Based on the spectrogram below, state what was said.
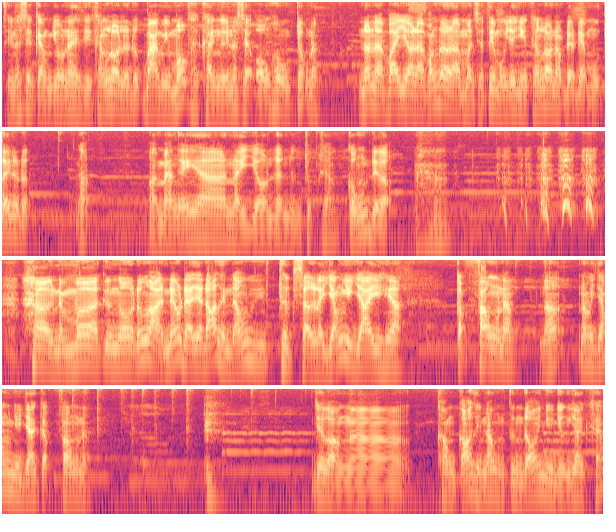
thì nó sẽ cầm vô này thì kháng lôi là được 31 thì khả nghĩ nó sẽ ổn hơn một chút nè. Nó là bây giờ là vấn đề là mình sẽ tìm một gia truyền kháng lôi nào đẹp đẹp một tí nữa được. Đó. Rồi mang cái ờ, này vô lên được chút sáng cũng được. ờ nằm mơ cương ngô. Đúng rồi nếu ra do đó thì nó thực sự là giống như dây ha cặp phong nè. Đó nó giống như dây cặp phong nè. Chứ còn uh, không có thì nó cũng tương đối như những dây khác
